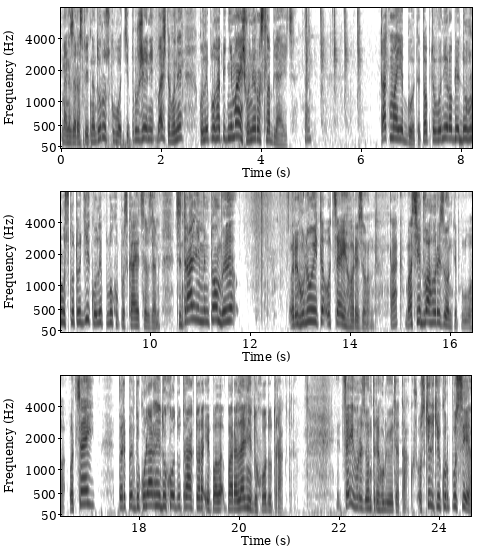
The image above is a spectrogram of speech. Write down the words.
У мене зараз стоїть на дорозку, от ці пружини. Бачите, вони, коли плуга піднімаєш, вони розслабляються. Так? так має бути. Тобто вони роблять догрузку тоді, коли плуг опускається в землю. Центральним гвинтом ви регулюєте оцей горизонт. Так? У вас є два горизонти плуга. Оцей перпендикулярний до ходу трактора і паралельний до ходу трактора. Цей горизонт регулюєте також. Оскільки корпуси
